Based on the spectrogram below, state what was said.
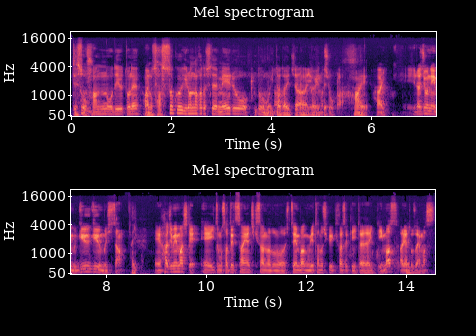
で、そう、反応で言うとね、あはいの、早速いろんな形でメールをどうもいただいてるあじゃあみたいで読みましょ。うか。はい。はい。えーラジオネーム、ぎゅうぎゅう虫さん。はい。えーはじめまして、えーいつも砂鉄さんやチキさんなどの出演番組で楽しく聞かせていただいています。ありがとうございます。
